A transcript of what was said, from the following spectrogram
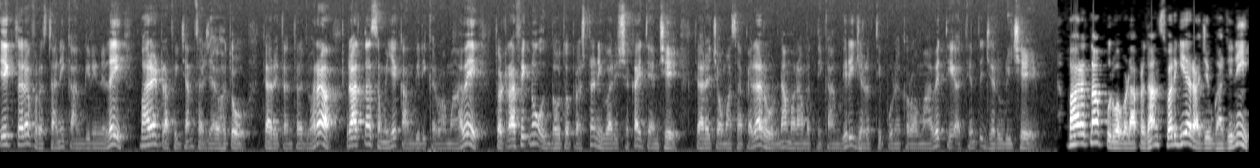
એક તરફ રસ્તાની કામગીરીને લઈ ભારે ટ્રાફિક જામ સર્જાયો હતો. ત્યારે તંત્ર દ્વારા રાતના સમયે કામગીરી કરવામાં આવે તો ટ્રાફિકનો ઉદ્ભવતો પ્રશ્ન નિવારી શકાય તેમ છે. ત્યારે ચોમાસા પહેલા રોડના મરામતની કામગીરી ઝડપથી પૂર્ણ કરવામાં આવે તે અત્યંત જરૂરી છે. ભારતના પૂર્વ વડાપ્રધાન સ્વર્ગીય રાજીવ ગાંધીની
